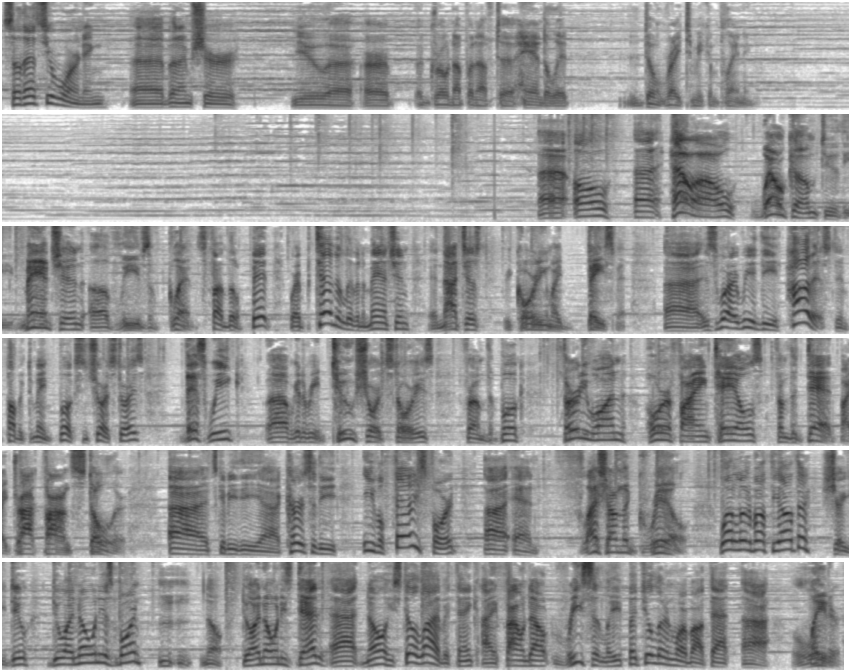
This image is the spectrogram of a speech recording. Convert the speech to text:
So that's your warning, uh, but I'm sure you uh, are grown up enough to handle it. Don't write to me complaining. Uh, oh, uh, hello! Welcome to the Mansion of Leaves of Glen. It's a fun little bit where I pretend to live in a mansion and not just recording in my basement. Uh, this is where I read the hottest in public domain books and short stories. This week, uh, we're going to read two short stories from the book 31 Horrifying Tales from the Dead by Drac von Stoller. Uh, it's going to be the uh, Curse of the Evil Fairies Fort uh, and Flesh on the Grill. Want to learn about the author? Sure you do. Do I know when he was born? Mm-mm, no. Do I know when he's dead? Uh, no, he's still alive, I think. I found out recently, but you'll learn more about that uh, later.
